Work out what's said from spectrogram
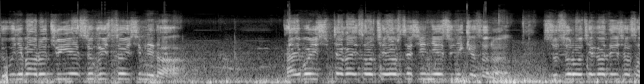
그분이 바로 주 예수 그리스도이십니다. 갈보리 십자가에서 죄 없으신 예수님께서는 스스로 죄가 되셔서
